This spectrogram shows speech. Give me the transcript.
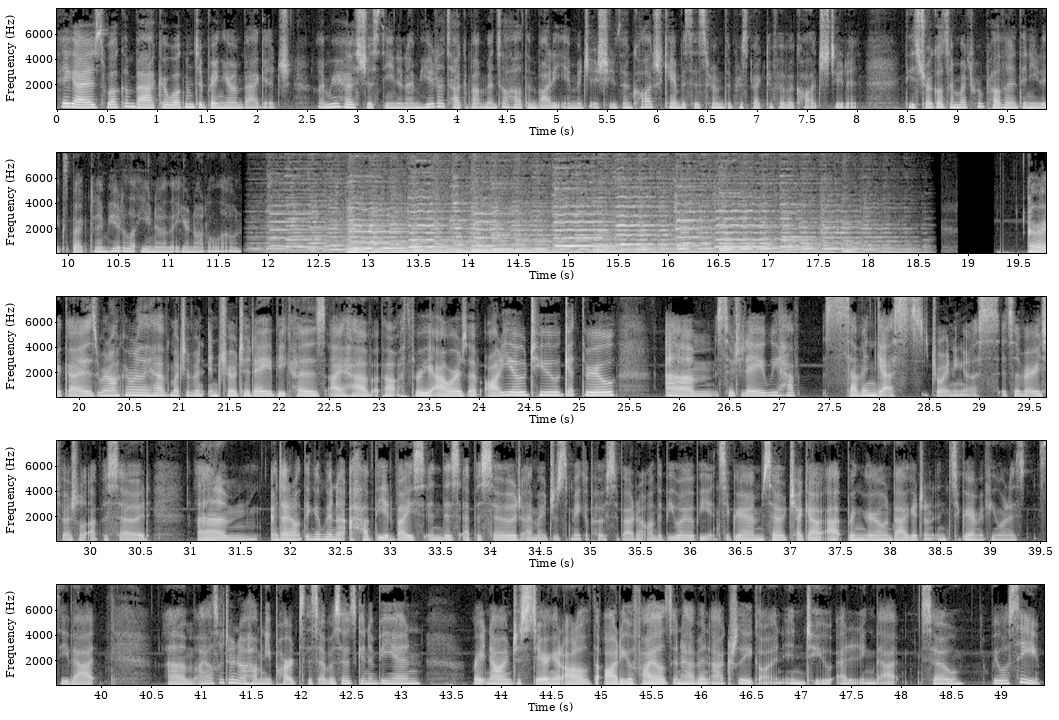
Hey guys, welcome back or welcome to Bring Your Own Baggage. I'm your host, Justine, and I'm here to talk about mental health and body image issues on college campuses from the perspective of a college student. These struggles are much more prevalent than you'd expect, and I'm here to let you know that you're not alone. Alright, guys, we're not to really have much of an intro today because I have about three hours of audio to get through. Um, so today we have seven guests joining us. It's a very special episode. Um, and I don't think I'm going to have the advice in this episode. I might just make a post about it on the BYOB Instagram. So check out at Bring Your Own Baggage on Instagram if you want to see that. Um, I also don't know how many parts this episode is going to be in. Right now, I'm just staring at all of the audio files and haven't actually gotten into editing that. So we will see.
